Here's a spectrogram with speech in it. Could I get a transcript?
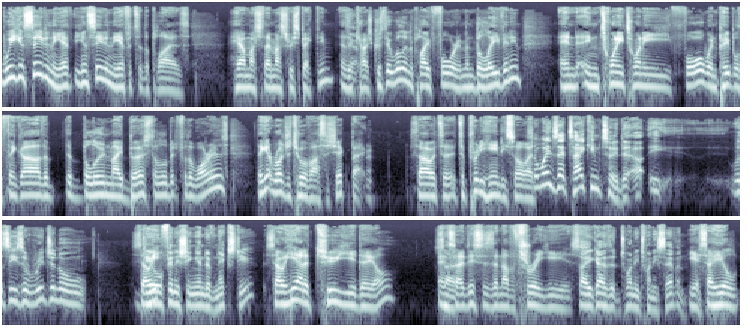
well, you can see it in the you can see it in the efforts of the players how much they must respect him as a coach because they're willing to play for him and believe in him. And in 2024, when people think, oh, the, the balloon may burst a little bit for the Warriors, they get Roger Tuivasa-Sheck back. So it's a it's a pretty handy side. So when's that take him to? Uh, was his original So deal he- finishing end of next year? So he had a two year deal, and So- so, this is another three years. So you go to 2027. yeah, so he'll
